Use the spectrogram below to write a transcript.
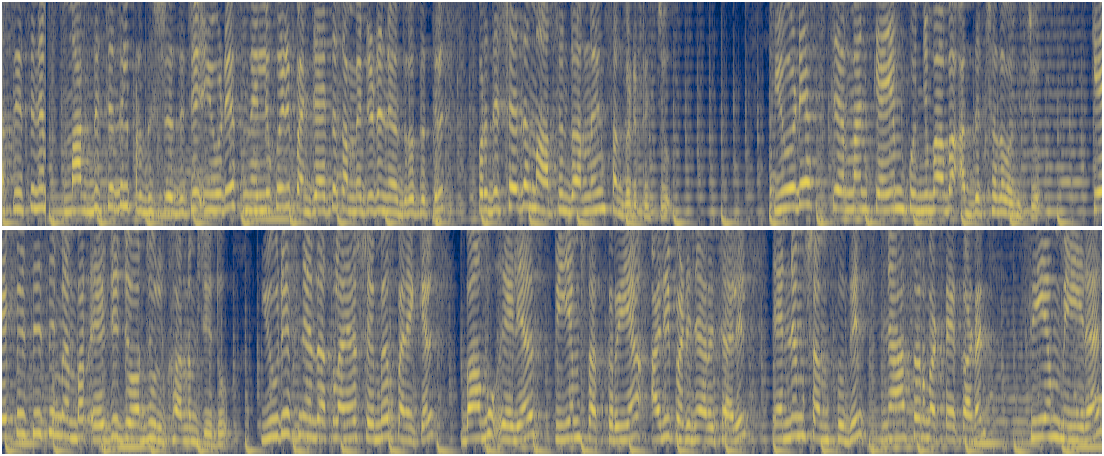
അസീസിനെ മർദ്ദിച്ചതിൽ പ്രതിഷേധിച്ച് U D F Nellikuzhi panchayat കമ്മിറ്റിയുടെ നേതൃത്വത്തിൽ പ്രതിഷേധ മാർച്ചും ധർണയും സംഘടിപ്പിച്ചു. U D F chairman K M Kunjubava അധ്യക്ഷത വഹിച്ചു. K P C C member A G George ഉദ്ഘാടനം ചെയ്തു. യു ഡി എഫ് നേതാക്കളായ Shameer Panickal Babu Elias P M Sakariya Ali Padinjarachalil N M Shamsuddin Nasar Vattekkadan C M Meeran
